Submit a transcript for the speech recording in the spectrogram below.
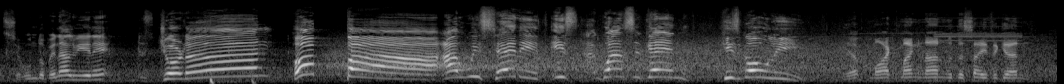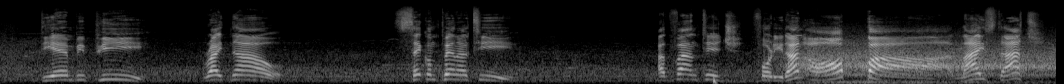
Segundo penal viene Jordan. ¡Hoppa! And we said it. It's once again his goalie. Yep, Mike Maignan with the save again. the MVP right now. Second penalty. Advantage for Iran. Opa! Nice touch.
